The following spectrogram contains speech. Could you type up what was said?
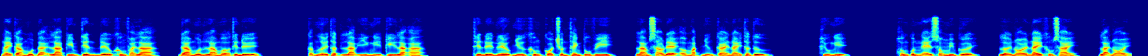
ngay cả một đại la kim tiên đều không phải là, đa muốn la mở thiên đế. Các ngươi thật là ý nghĩ kỳ lạ a. Thiên đế nếu như không có chuẩn thánh tu vi, làm sao để ở mặt những cái này thần tử? Hữu nghị. Hồng Quân nghe xong mỉm cười, lời nói này không sai, lại nói,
